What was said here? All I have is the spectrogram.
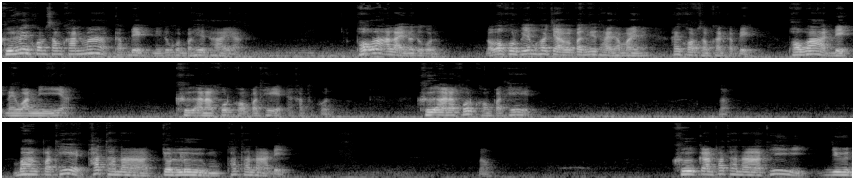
คือให้ความสำคัญมากกับเด็กนี่ทุกคนประเทศไทยอะเพราะว่าอะไรนะทุกคนเราว่าคนก็ยังไม่เข้าใจว่าประเทศไทยทำไม ให้ความสำคัญกับเด็ก เพราะว่าเด็กในวันนี้อะ คืออนาคตของประเทศนะครับ ทุกคน คืออนาคตของประเทศนะบางประเทศพัฒนาจนลืมพัฒนาเด็กนะคือการพัฒนาที่ยืน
